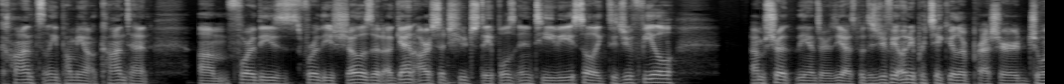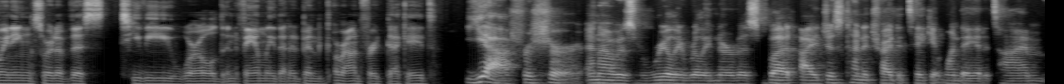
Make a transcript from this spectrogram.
constantly pumping out content. um, for these for these shows that again are such huge staples in TV. So like, did you feel? I'm sure the answer is yes, but did you feel any particular pressure joining sort of this TV world and family that had been around for decades? Yeah, for sure. And I was really, really nervous, but I just kind of tried to take it one day at a time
